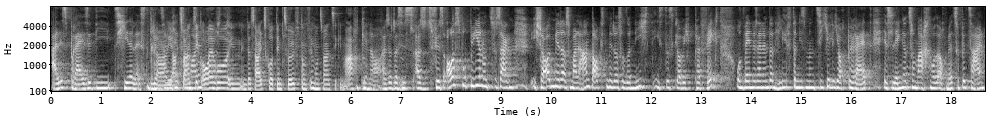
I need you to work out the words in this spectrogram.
alles Preise, die sich jeder leisten kann. Ja, ja 20 Euro in, in, der Salzgrotte im 12. und 25 im 8. Genau, also das ist also fürs Ausprobieren und zu sagen, ich schaue mir das mal an, taugt mir das oder nicht, ist das, glaube ich, perfekt. Und wenn es einem dann hilft, dann ist man sicherlich auch bereit, es länger zu machen oder auch mehr zu bezahlen.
